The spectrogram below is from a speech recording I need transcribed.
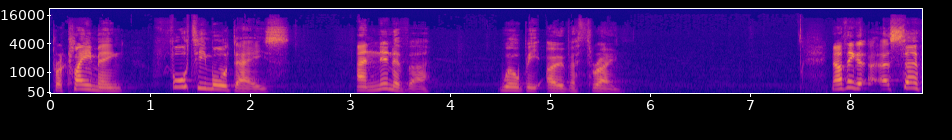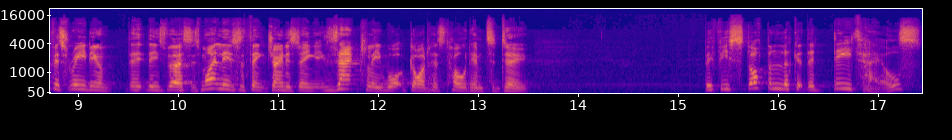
proclaiming, 40 more days and Nineveh will be overthrown. Now, I think a, surface reading of these verses might lead us to think Jonah's doing exactly what God has told him to do. But if you stop and look at the details,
